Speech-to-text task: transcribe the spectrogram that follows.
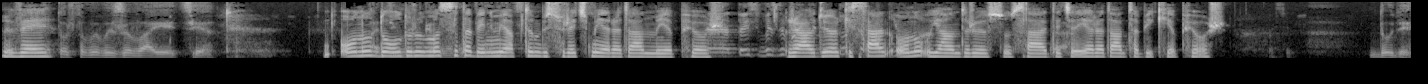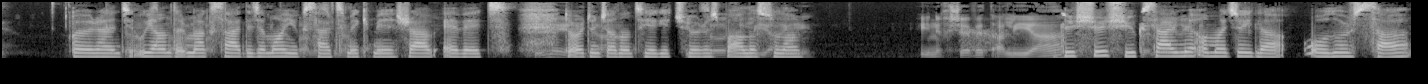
ve onun doldurulması da benim yaptığım bir süreç mi yaradan mı yapıyor? Rav diyor ki sen onu uyandırıyorsun sadece. Yaradan tabii ki yapıyor. Öğrenci uyandırmak sadece man yükseltmek mi? Rav evet. Dördüncü alıntıya geçiyoruz. Bağla sulam. Düşüş yükselme amacıyla olursa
